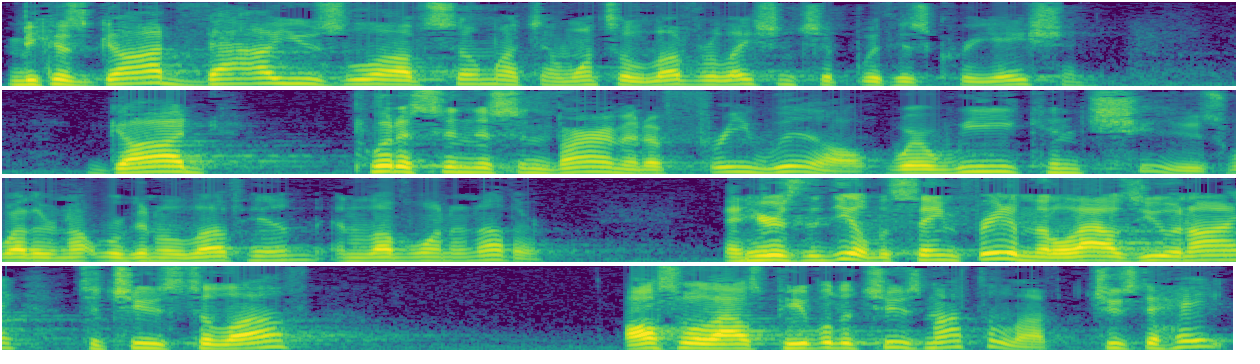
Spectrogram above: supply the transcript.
Because God values love so much and wants a love relationship with His creation. God put us in this environment of free will where we can choose whether or not we're going to love Him and love one another. And here's the deal. The same freedom that allows you and I to choose to love also allows people to choose not to love, choose to hate.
